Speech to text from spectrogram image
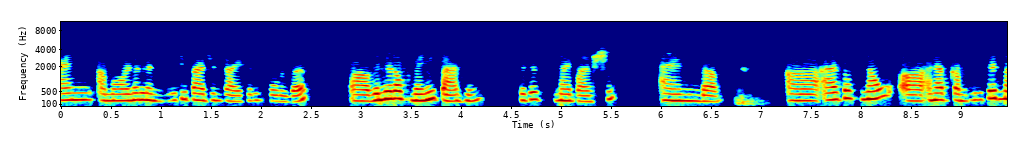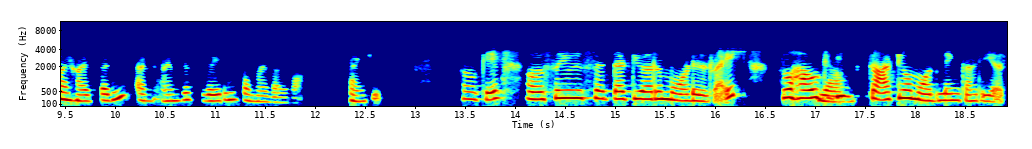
and a model and beauty pageant title holder, uh, winner of many pageants. This is my passion. And uh, as of now, uh, I have completed my high studies and I'm just waiting for my Viva. Thank you. Okay, uh, so you said that you are a model, right? So how did Yeah. you start your modeling career?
